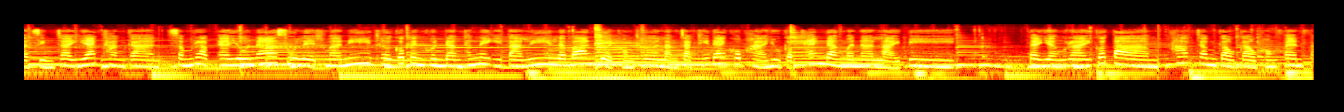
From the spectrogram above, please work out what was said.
ตัดสินใจแยกทางกันสำหรับแอโยนาซูเลชมานี่เธอก็เป็นคนดังทั้งในอิตาลีและบ้านเกิดของเธอหลังจากที่ได้คบหาอยู่กับแข้งดังมานานหลายปีแต่อย่างไรก็ตาม ภาพจำเก่าๆของแฟ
